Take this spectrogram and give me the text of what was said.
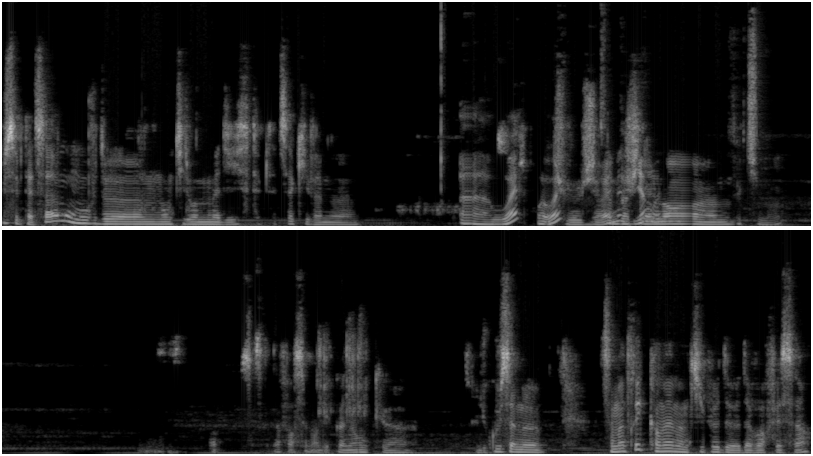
c'est peut-être ça mon move de mon petit doigt m'a dit. C'est peut-être ça qui va me euh, ouais, ouais, ouais. Tu veux le gérer, mais finalement. Euh, Effectivement. ça serait pas forcément déconnant que. du coup, ça me. Ça m'intrigue quand même un petit peu d'avoir fait ça.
